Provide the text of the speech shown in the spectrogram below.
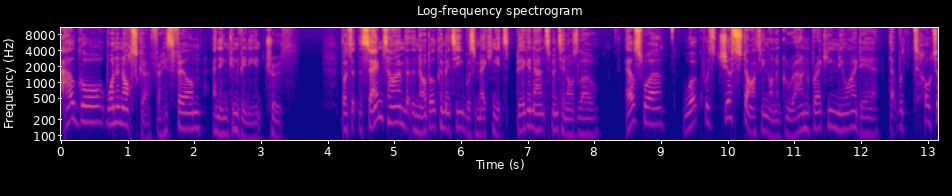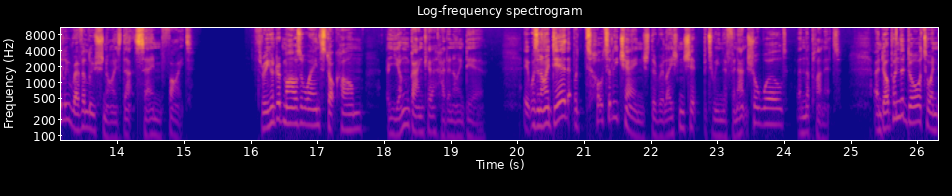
Al Gore won an Oscar for his film An Inconvenient Truth. But at the same time that the Nobel Committee was making its big announcement in Oslo, elsewhere, work was just starting on a groundbreaking new idea that would totally revolutionize that same fight. 300 miles away in Stockholm, a young banker had an idea. It was an idea that would totally change the relationship between the financial world and the planet, and open the door to an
